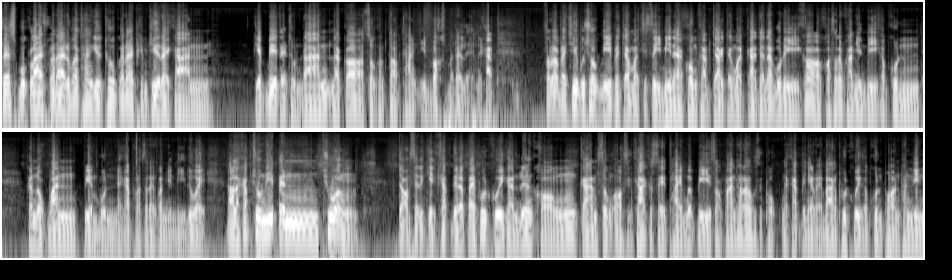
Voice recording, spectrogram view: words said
Facebook Live ก็ได้หรือว่าทาง YouTube ก็ได้พิมพ์ชื่อรายการ เก็บเบี้ยใต้ถุนร้าน แล้วก็ส่งคำตอบทางอินบ็อกซ์มาได้เลยนะครับสำหรับรายชื่อผู้โชคดีประจำวันที่ 4 มีนาคมครับจากจังหวัดกาญจนบุรีก็ขอแสดงความยินดีกับคุณกนกวันเปี่ยมบุญนะครับขอแสดงความยินดีด้วยเอาละครับช่วงนี้เป็นช่วงเจาะเศรษฐกิจครับเดี๋ยวเราไปพูดคุยกันเรื่องของการส่งออกสินค้าเกษตรไทยเมื่อปี 2566 นะครับเป็นอย่างไรบ้างพูดคุยกับคุณพรพันนิน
